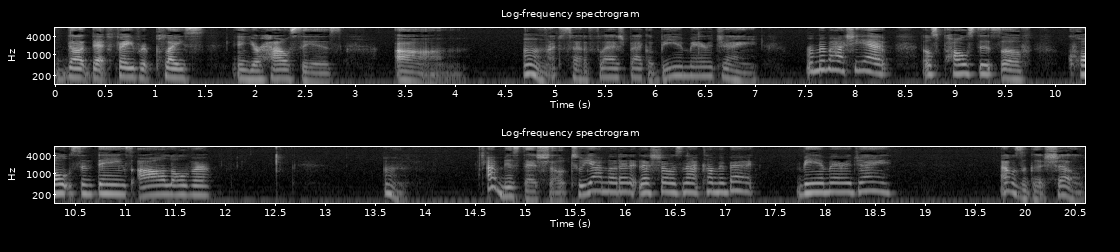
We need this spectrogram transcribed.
that, that favorite place in your house is. Um, mm, I just had a flashback of being Mary Jane. Remember how she had those post-its of quotes and things all over? Mm, I missed that show too. Y'all know that that show is not coming back. Being Mary Jane. That was a good show.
